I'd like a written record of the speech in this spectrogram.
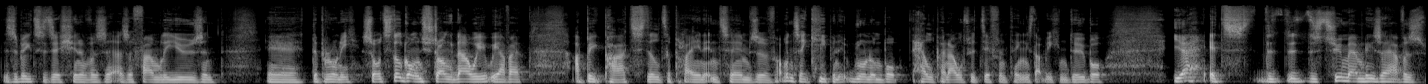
there's a big tradition of us as a family using uh, the Brunny. So it's still going strong now. We we have a a big part still to play in it in terms of I wouldn't say keeping it running, but helping out with different things that we can do. But yeah, it's the, the, there's two memories I have as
